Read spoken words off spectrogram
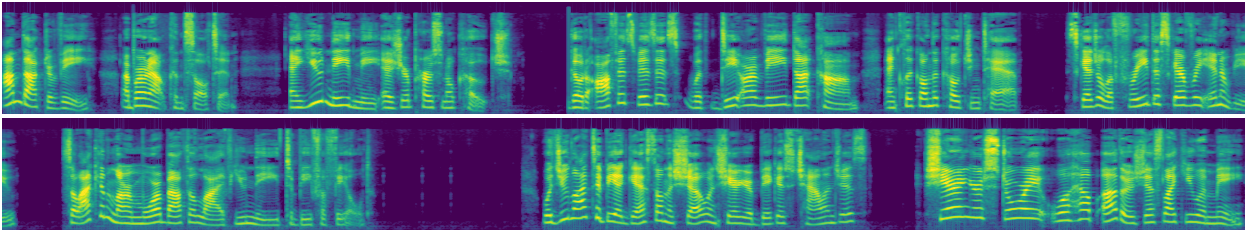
I'm Dr. V, a burnout consultant, and you need me as your personal coach. Go to office visits with drv.com and click on the coaching tab. Schedule a free discovery interview so I can learn more about the life you need to be fulfilled. Would you like to be a guest on the show and share your biggest challenges? Sharing your story will help others just like you and me.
